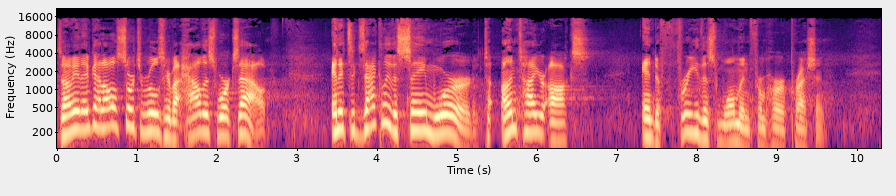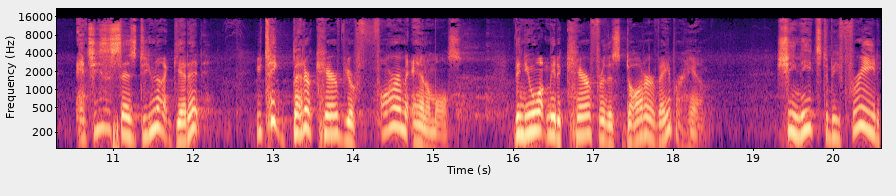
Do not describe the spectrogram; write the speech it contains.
So, I mean, they've got all sorts of rules here about how this works out. And it's exactly the same word to untie your ox and to free this woman from her oppression. And Jesus says, Do you not get it? You take better care of your farm animals than you want me to care for this daughter of Abraham. She needs to be freed.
